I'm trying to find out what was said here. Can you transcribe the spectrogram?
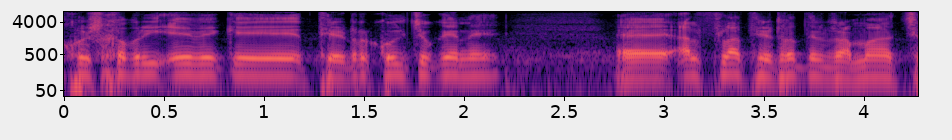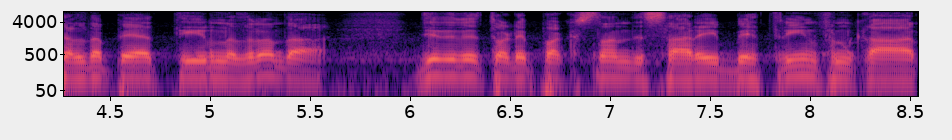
خوشخبری یہ کہ تھیٹر کھل چکے ہیں الفلا تھیٹر تے ترامہ چلتا پیا تیر نظراں جڑے پاکستان دے سارے بہترین فنکار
